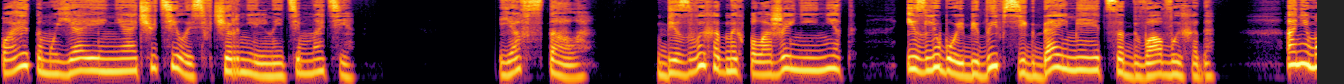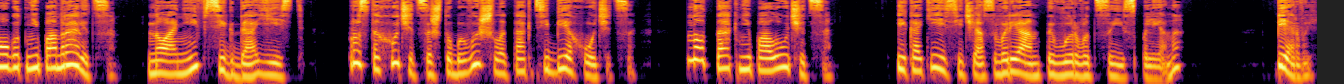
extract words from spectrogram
поэтому я и не очутилась в чернильной темноте. Я встала. Безвыходных положений нет. Из любой беды всегда имеется два выхода. Они могут не понравиться, но они всегда есть. Просто хочется, чтобы вышло, как тебе хочется. Но так не получится. И какие сейчас варианты вырваться из плена? Первый.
